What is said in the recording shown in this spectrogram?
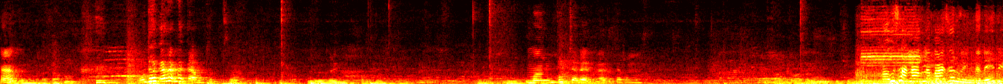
हा? उद्या करा ना काम तुमचं. मग पुढच्या रविवारी करा ना. पाऊस आला आपला बाजार होईल का नाही रे?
